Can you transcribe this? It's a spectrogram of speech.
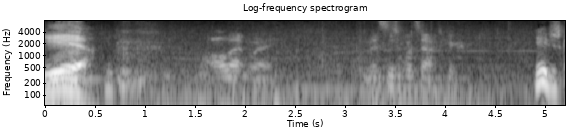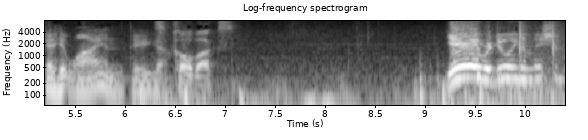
Yeah. All that way. And this is what's out here. Yeah, you just gotta hit Y and there you go. Call box. Yay, we're doing a mission.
